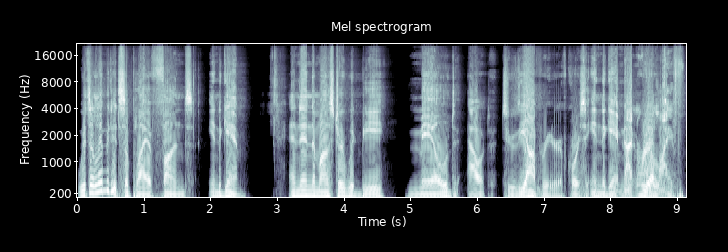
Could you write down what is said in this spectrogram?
with a limited supply of funds in the game. and then the monster would be mailed out to the operator, of course, in the game, not in real life.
